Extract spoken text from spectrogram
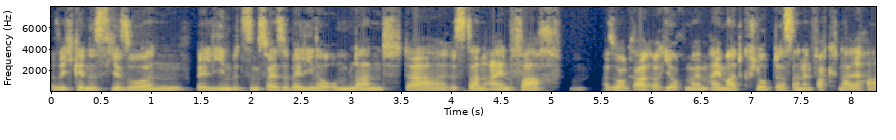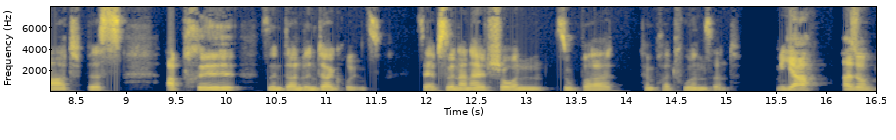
also ich kenne es hier so in Berlin bzw. Berliner Umland. Da ist dann einfach, also gerade hier auch in meinem Heimatclub, das ist dann einfach knallhart. Bis April sind dann Wintergrüns. Selbst wenn dann halt schon super Temperaturen sind. Ja, also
